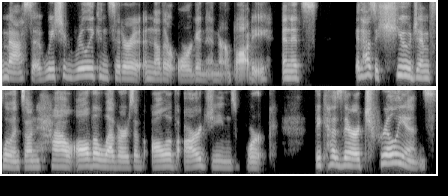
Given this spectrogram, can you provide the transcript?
massive. We should really consider it another organ in our body. And it's it has a huge influence on how all the levers of all of our genes work because there are trillions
